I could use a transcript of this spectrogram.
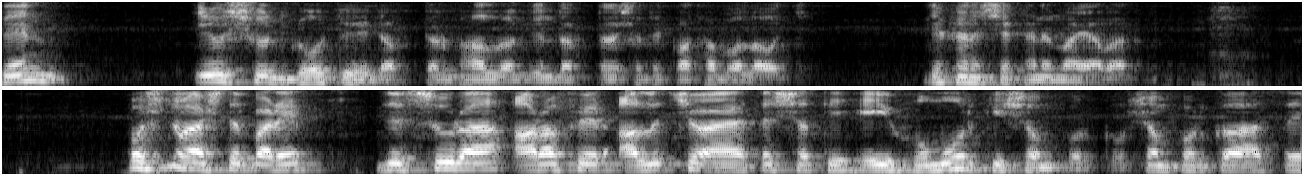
then you should go to a doctor ভালো একজন ডক্টরের সাথে কথা বলা উচিত। যেখানে সেখানে নয় আবার। প্রশ্ন আসতে পারে যে সুরা আরফের আলোচ্য আয়াতের সাথে এই হোমোর কি সম্পর্ক? সম্পর্ক আছে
